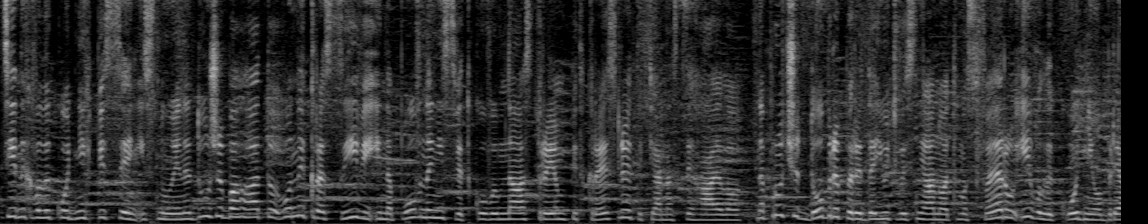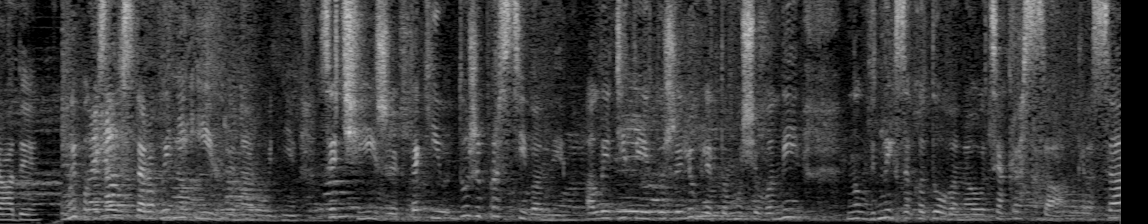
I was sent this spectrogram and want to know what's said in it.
традиційних великодніх пісень існує не дуже багато, вони красиві і наповнені святковим настроєм, підкреслює Тетяна Стигайло. Напрочуд добре передають весняну атмосферу і великодні обряди. Ми показали старовинні ігри народні. Це чижик, такі дуже прості вони, але діти їх дуже люблять, тому що вони ну в них закодована оця краса, краса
